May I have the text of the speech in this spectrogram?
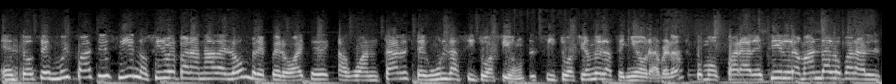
Entonces es muy fácil, sí, no sirve para nada el hombre, pero hay que aguantar según la situación, situación de la señora, ¿verdad? Como para decirle, mándalo para el...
